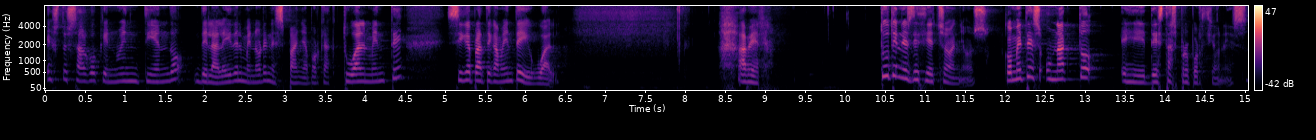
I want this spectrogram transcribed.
Esto es algo que no entiendo de la ley del menor en España, porque actualmente sigue prácticamente igual. A ver, tú tienes 18 años, cometes un acto eh, de estas proporciones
